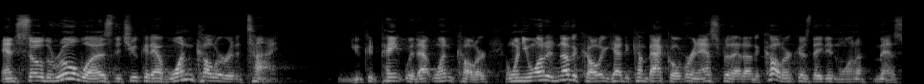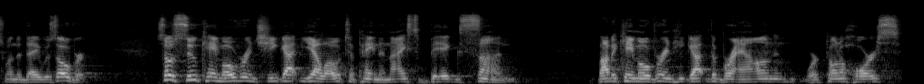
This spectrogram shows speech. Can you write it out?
And so the rule was that you could have one color at a time. And you could paint with that one color. And when you wanted another color, you had to come back over and ask for that other color because they didn't want to mess when the day was over. So Sue came over and she got yellow to paint a nice big sun. Bobby came over and he got the brown and worked on a horse.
